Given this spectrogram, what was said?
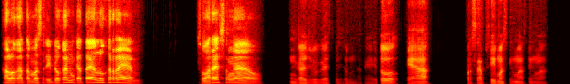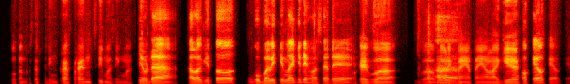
kalau kata Mas Rido kan katanya lu keren suaranya sengau enggak juga sih sebenarnya itu kayak persepsi masing-masing lah bukan persepsi ding preferensi masing-masing ya udah kalau gitu gue balikin lagi deh hostnya deh oke gua Ah. balik tanya-tanya lagi ya oke oke oke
